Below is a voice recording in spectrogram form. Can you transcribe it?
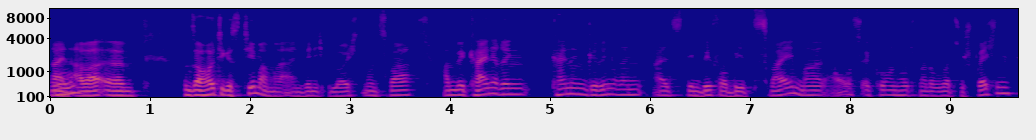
Nein, mhm. aber ähm, unser heutiges Thema mal ein wenig beleuchten. Und zwar haben wir keine keinen geringeren als den BVB zweimal auserkoren, heute mal darüber zu sprechen.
